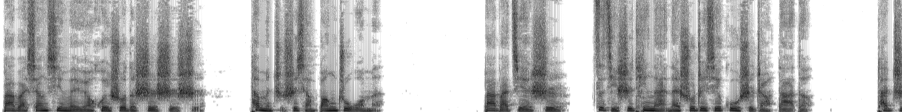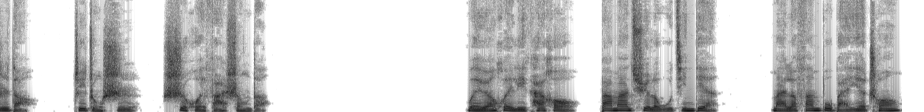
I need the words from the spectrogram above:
爸爸相信委员会说的是事实，他们只是想帮助我们。爸爸解释自己是听奶奶说这些故事长大的，他知道这种事是会发生的。委员会离开后，爸妈去了五金店，买了帆布百叶窗、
